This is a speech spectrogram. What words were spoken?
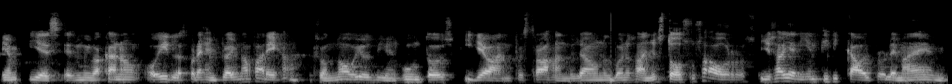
tiempo y es, es muy bacano oírlas. Por ejemplo, hay una pareja, son novios, viven juntos y llevan pues trabajando ya unos buenos años, todos sus ahorros. Ellos habían identificado el problema de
